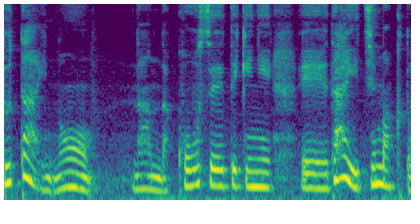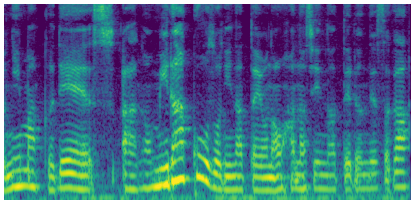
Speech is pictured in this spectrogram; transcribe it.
舞台のなんだ構成的に、えー、第1幕と2幕であのミラー構造になったようなお話になってるんですが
